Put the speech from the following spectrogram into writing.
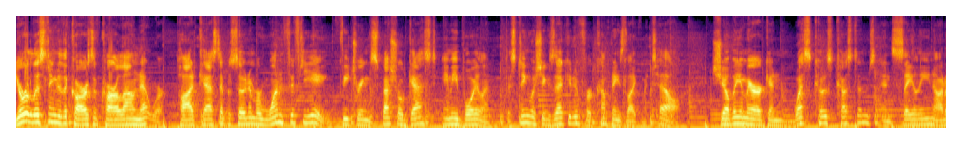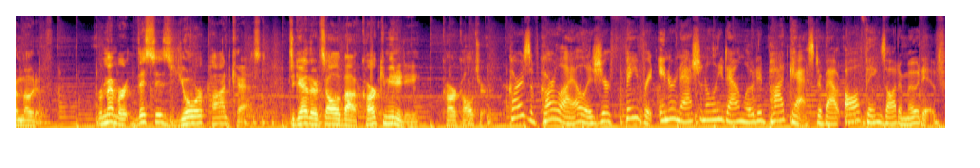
You're listening to the Cars of Carlisle Network, podcast episode number 158, featuring special guest Amy Boylan, distinguished executive for companies like Mattel, Shelby American, West Coast Customs, and Saleen Automotive. Remember, this is your podcast. Together, it's all about car community, car culture. Cars of Carlisle is your favorite internationally downloaded podcast about all things automotive.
